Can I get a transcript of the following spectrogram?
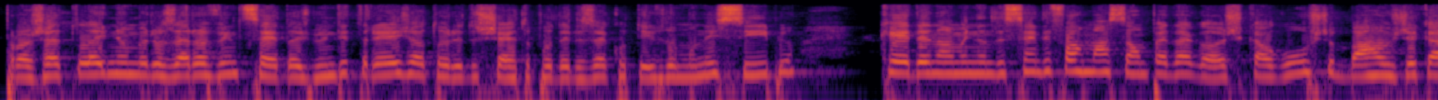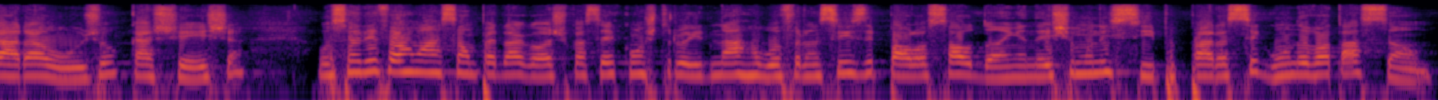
Projeto de Lei número 027 de 2003, de autoria do chefe do Poder Executivo do município, que denomina de Centro de Formação Pedagógica Augusto Barros de Caraújo, Cachecha, o Centro de Formação Pedagógica a ser construído na rua Francisco e Paula Saldanha, neste município, para a segunda votação.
